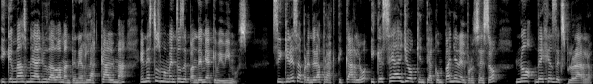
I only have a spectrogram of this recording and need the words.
y que más me ha ayudado a mantener la calma en estos momentos de pandemia que vivimos. Si quieres aprender a practicarlo y que sea yo quien te acompañe en el proceso, no dejes de explorarlo.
